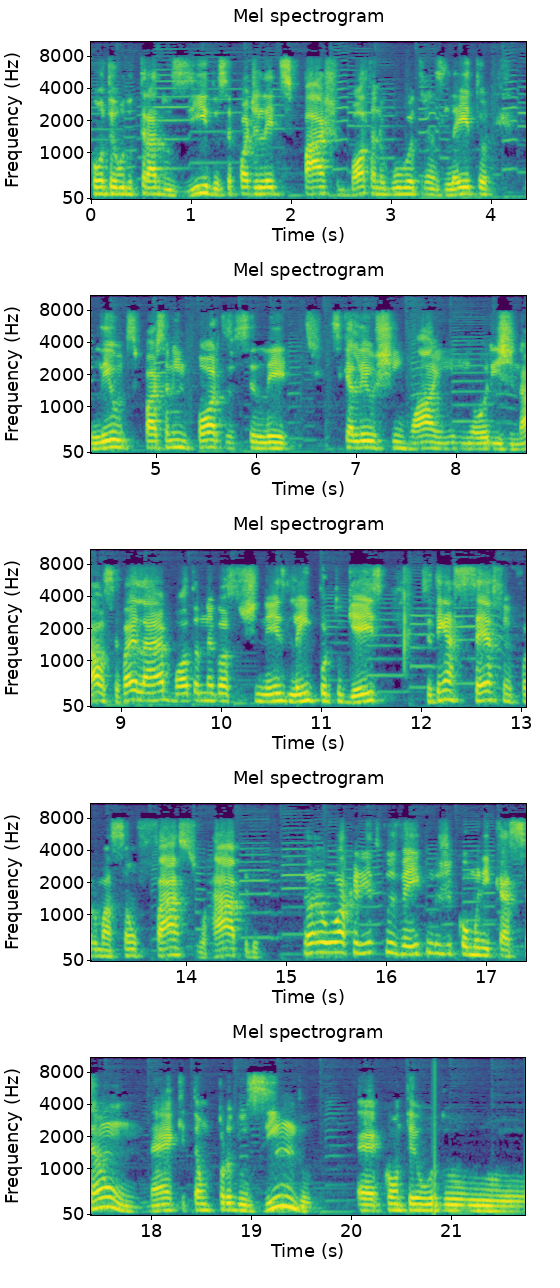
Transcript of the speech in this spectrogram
conteúdo traduzido. Você pode ler despacho, bota no Google Translator, lê o despacho, não importa se você lê, se quer ler o Xinhua em, em original, você vai lá, bota no negócio chinês, lê em português, você tem acesso à informação fácil, rápido. Então eu acredito que os veículos de comunicação né, que estão produzindo é, conteúdo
